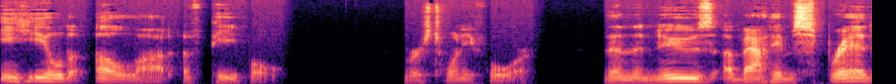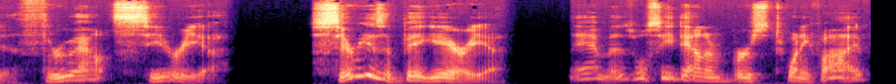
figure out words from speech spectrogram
he healed a lot of people. Verse 24. Then the news about him spread throughout Syria. Syria is a big area. And as we'll see down in verse 25,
